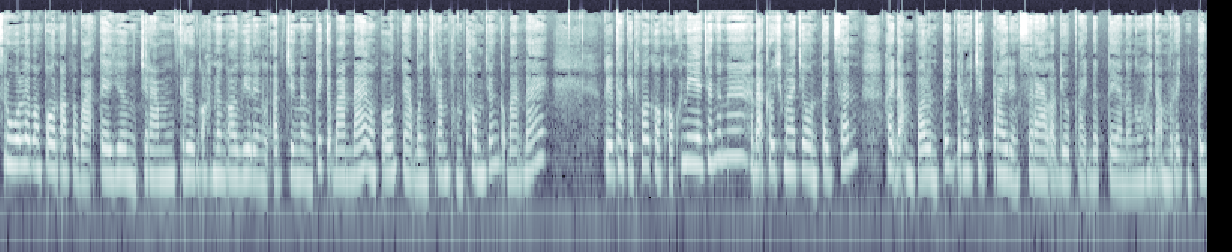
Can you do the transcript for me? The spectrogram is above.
ស្រួលទេបងប្អូនអត់ពិបាកទេយើងច្រាំគ្រឿងអស់នឹងឲ្យវារៀងល្អិតជាងនឹងបន្តិចក៏បានដែរបងប្អូនចាបើច្រាំធំធំអញ្ចឹងក៏បានដែរ វាថាគេធ្វើខុសៗគ្នាអញ្ចឹងណាដាក់ក្រូចឆ្មាចូលបន្តិចសិនហើយដាក់អំបិលបន្តិចរសជាតិប្រៃរាងស្រាលអត់យកប្រៃដិតទេអាហ្នឹងហើយដាក់ម្រេចបន្តិច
